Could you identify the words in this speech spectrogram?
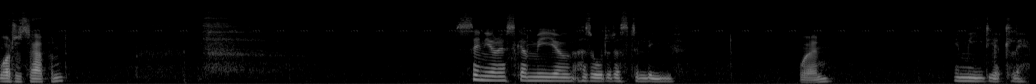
What has happened? Senor Escamillo has ordered us to leave When? immediately.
